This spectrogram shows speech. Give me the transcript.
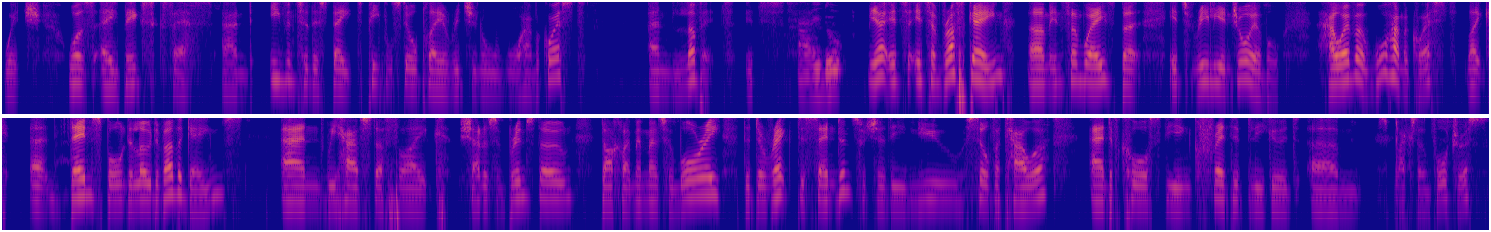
which was a big success. And even to this date, people still play original Warhammer Quest and love it. It's I do. yeah, it's it's a rough game um, in some ways, but it's really enjoyable. However, Warhammer Quest like uh, then spawned a load of other games, and we have stuff like Shadows of Brimstone, Darklight Memento Mori, the Direct Descendants, which are the new Silver Tower, and of course the incredibly good um, Blackstone Fortress.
